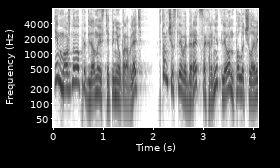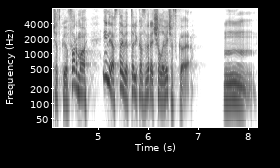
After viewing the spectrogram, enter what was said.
Им можно в определенной степени управлять, в том числе выбирать, сохранит ли он получеловеческую форму или оставит только зверочеловеческую. Ммм.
